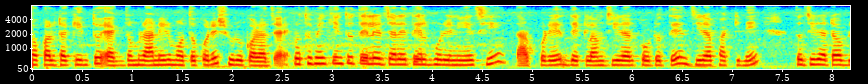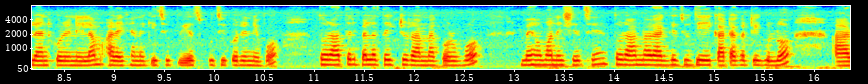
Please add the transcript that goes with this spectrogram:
সকালটা কিন্তু একদম রানীর মতো করে শুরু করা যায়। প্রথমেই কিন্তু তেলের জালে তেল ভরে নিয়েছি, তারপরে দেখলাম জিরার কৌটোতে জিরা ফাঁকি নেই, তো জিরাটাও ব্ল্যান্ড করে নিলাম, আর এখানে কিছু পেঁয়াজ কুচি করে নেব। তো রাতের বেলাতে একটু রান্না করব। মেহমান এসেছে। তো রান্নার আগে যদি এই কাটাকাটিগুলো আর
